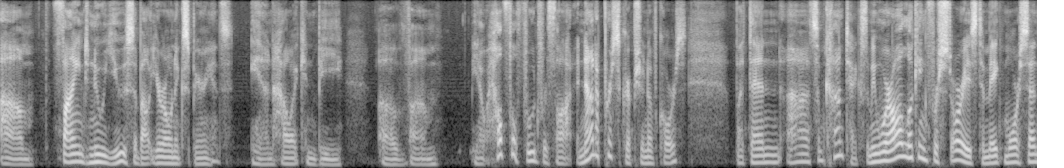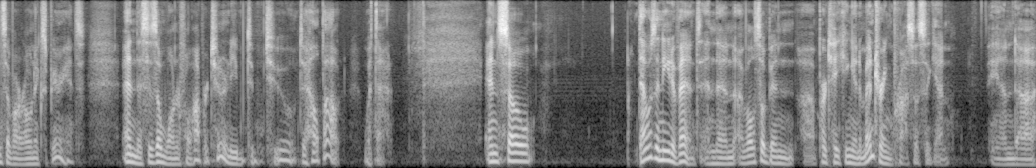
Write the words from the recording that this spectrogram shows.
um, find new use about your own experience and how it can be of um, you know, helpful food for thought, and not a prescription, of course, but then uh, some context. I mean, we're all looking for stories to make more sense of our own experience, and this is a wonderful opportunity to to to help out with that. And so that was a neat event. And then I've also been uh, partaking in a mentoring process again, and uh,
